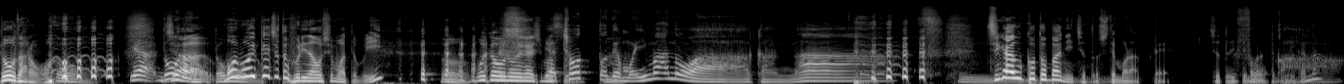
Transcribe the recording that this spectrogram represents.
どうだろう？うんいや、どうだろうもう一回ちょっと振り直してもらってもいい？うん。もう一回お願いしますよ。ちょっとでうんも今のはあかんな、うん。違う言葉にちょっとしてもらって、ちょっと言ってもらってもいいかな。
